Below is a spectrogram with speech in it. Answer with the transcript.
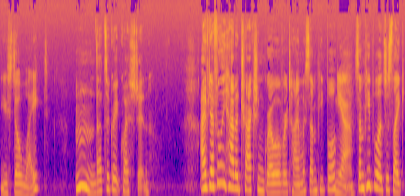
you still liked? Mm, that's a great question. I've definitely had attraction grow over time with some people. Yeah. Some people it's just like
